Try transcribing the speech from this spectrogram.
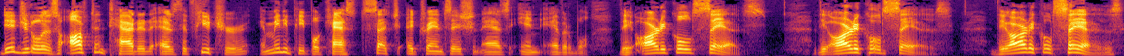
Digital is often touted as the future, and many people cast such a transition as inevitable. The article says, the article says, the article says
